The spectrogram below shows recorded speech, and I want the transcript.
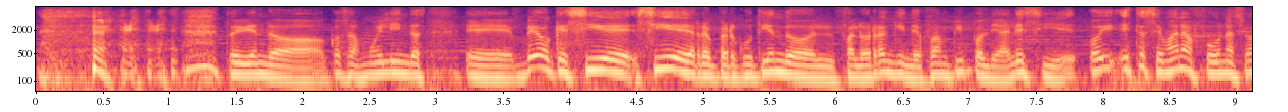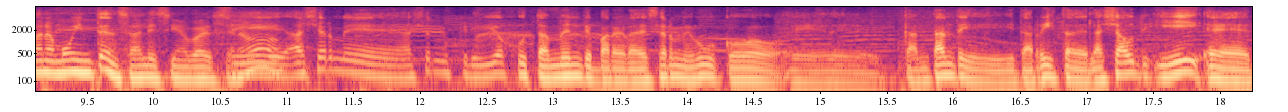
Estoy viendo cosas muy lindas. Eh, veo que sigue, sigue repercutiendo el Falo Ranking de Fan People de Alessi. Hoy, esta semana fue una semana muy intensa, Alessi, me parece, Sí, ¿no? ayer me, ayer me escribió justamente para agradecerme Buco, eh, de- cantante y guitarrista de La Shout, y eh,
